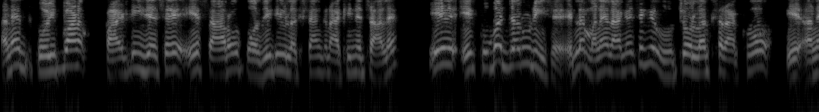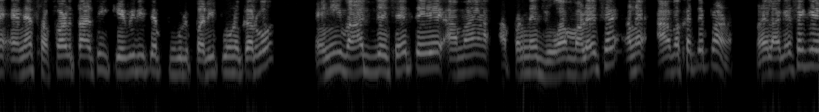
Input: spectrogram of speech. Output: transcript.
અને કોઈ પણ પાર્ટી જે છે એ સારો પોઝિટિવ લક્ષ્યાંક રાખીને ચાલે, એ એ ખૂબ જ જરૂરી છે. એટલે મને લાગે છે કે ઊંચો લક્ષ્ય રાખવો એ અને એને સફળતાથી કેવી રીતે પરિપૂર્ણ કરવો, એની વાત જે છે તે આમાં આપણને જોવા મળે છે અને આ વખતે પણ મને લાગે છે કે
